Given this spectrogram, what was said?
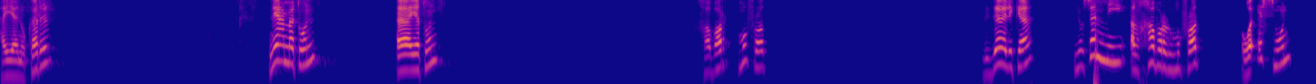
هيا نكرر. نعمة آية. خبر مفرد. لذلك نسمي الخبر المفرد هو اسم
